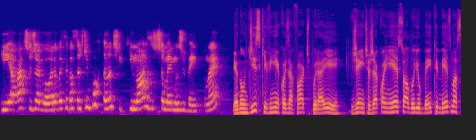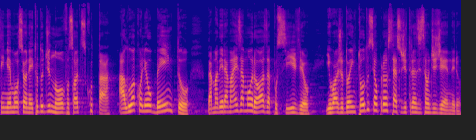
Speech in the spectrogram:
e a partir de agora vai ser bastante importante que nós os chamemos de Bento, né? Eu não disse que vinha coisa forte por aí? Gente, eu já conheço a Lu e o Bento e mesmo assim me emocionei tudo de novo só de escutar. A Lu acolheu o Bento da maneira mais amorosa possível e o ajudou em todo o seu processo de transição de gênero.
